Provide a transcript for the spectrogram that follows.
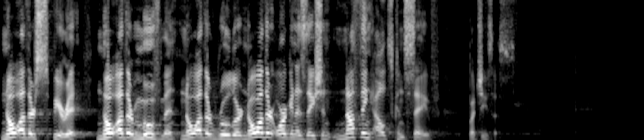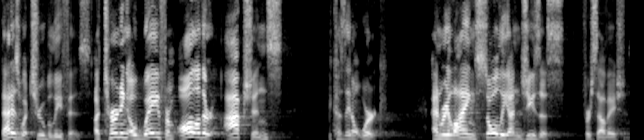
no other spirit, no other movement, no other ruler, no other organization, nothing else can save but Jesus. That is what true belief is a turning away from all other options because they don't work and relying solely on Jesus for salvation.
